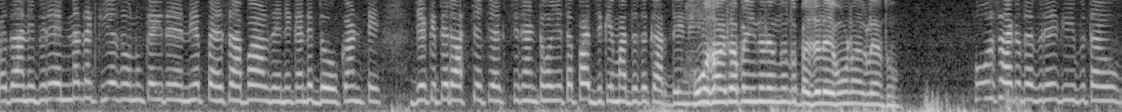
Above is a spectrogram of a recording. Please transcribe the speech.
ਪਤਾ ਨਹੀਂ ਵੀਰੇ ਇਹਨਾਂ ਦਾ ਕੀ ਹੈ ਤੁਹਾਨੂੰ ਕਈ ਤਾਂ ਜਾਂਦੇ ਆ ਪੈਸਾ ਭਾਲਦੇ ਨੇ ਕਹਿੰਦੇ 2 ਘੰਟੇ। ਜੇ ਕਿਤੇ ਰਸਤੇ 'ਚ ਐਕਸੀਡੈਂਟ ਹੋ ਜਾਏ ਤਾਂ ਭੱਜ ਕੇ ਮਦਦ ਕਰਦੇ ਨੇ ਹੋ ਸਕਦਾ ਬਈ ਇਹਨਾਂ ਨੇ ਉਹਨਾਂ ਤੋਂ ਪੈਸੇ ਲਏ ਹੋਣ ਅਗਲਿਆਂ ਤੋਂ। ਹੋ ਸਕਦਾ ਵੀਰੇ ਕੀ ਪਤਾ ਉਹ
